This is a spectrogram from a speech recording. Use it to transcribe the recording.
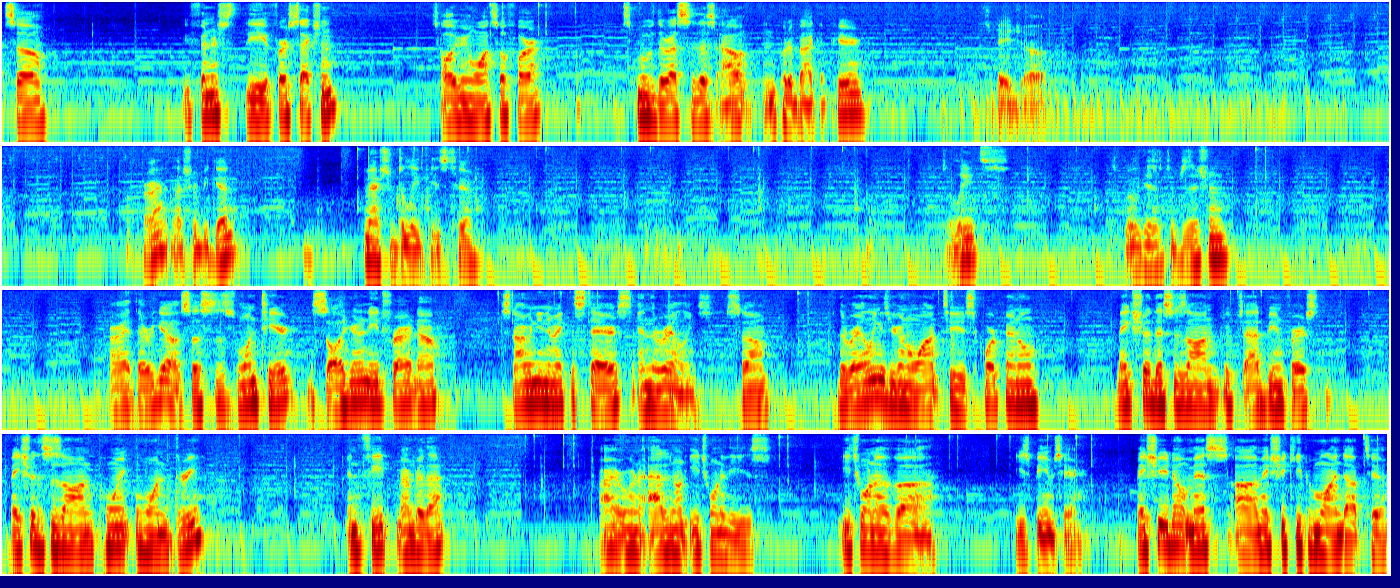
So you finished the first section. That's all you want so far. Let's move the rest of this out and put it back up here. Let's page up. Alright, that should be good. Me actually delete these two. Delete. Let's move these into position. Alright, there we go. So this is one tier. This is all you're going to need for right now. So now we need to make the stairs and the railings. So the railings, you're going to want to support panel. Make sure this is on, oops, add beam first. Make sure this is on 0.13 in feet, remember that. Alright, we're going to add it on each one of these. Each one of uh, these beams here. Make sure you don't miss, uh, make sure you keep them lined up too.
